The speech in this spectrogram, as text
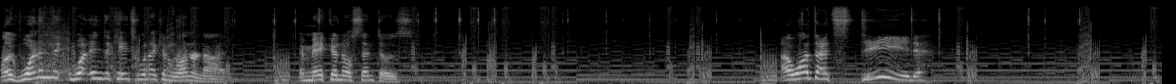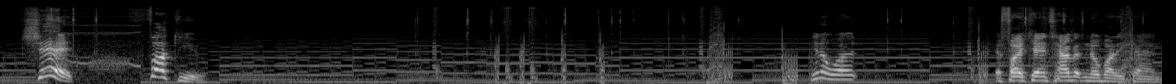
Like, what, indi what indicates when I can run or not? And make a no centos. I want that steed. Shit! Fuck you! You know what? If I can't have it, nobody can.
